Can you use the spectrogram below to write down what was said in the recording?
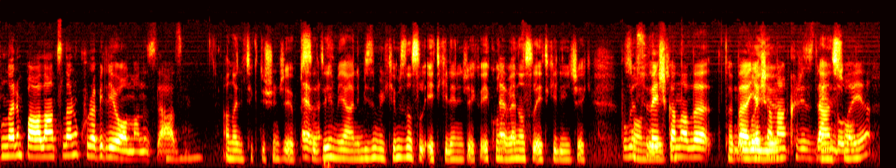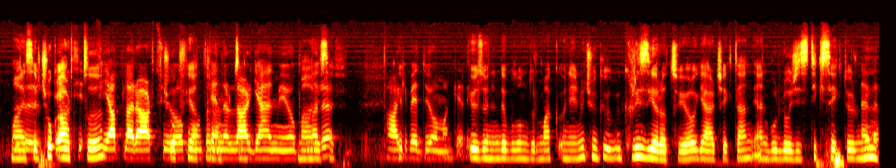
bunların bağlantılarını kurabiliyor olmanız lazım. Analitik düşünce yapısı Evet. değil mi? Yani bizim ülkemiz nasıl etkilenecek, ekonomiyi Evet. nasıl etkileyecek? Bugün Son Süveyş derece. kanalı Tabii da yaşanan krizden en son dolayı maalesef e, çok emti- arttı. Fiyatlar artıyor, Çok fiyatlar konteynerler arttı. gelmiyor. Bunları Maalesef takip ediyor olmak gerekiyor. göz önünde bulundurmak önemli. Çünkü bir kriz yaratıyor gerçekten. Yani bu lojistik sektörünün Evet.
